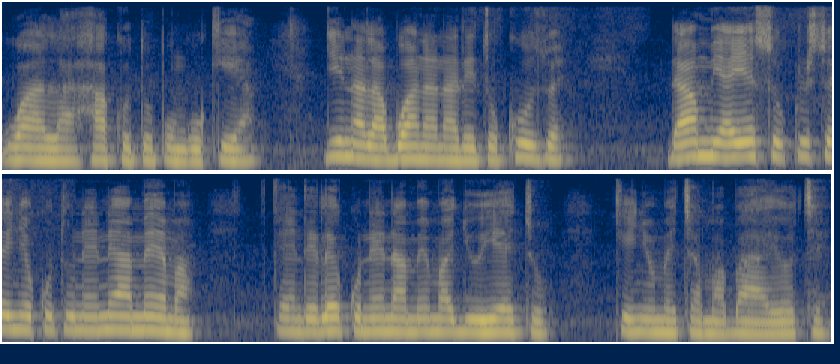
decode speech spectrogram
wala hakutupungukia. Jina la Bwana nalitukuzwe. Damu ya Yesu Kristo yenye kutunenea mema kaendelee kunena mema juu yetu kinyume cha mabaya yote.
